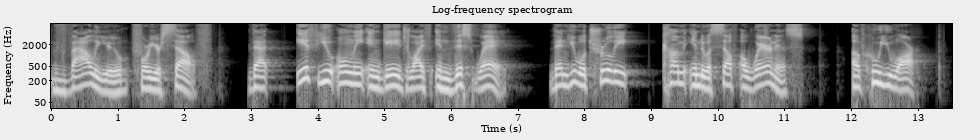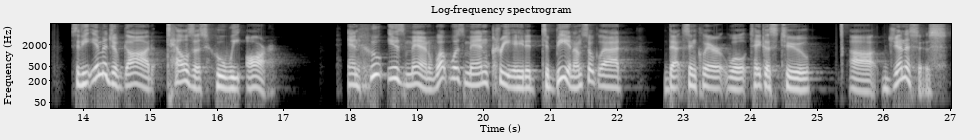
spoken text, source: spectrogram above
value for yourself. That if you only engage life in this way, then you will truly come into a self awareness of who you are. So the image of God tells us who we are. And who is man? What was man created to be? And I'm so glad that Sinclair will take us to uh, Genesis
